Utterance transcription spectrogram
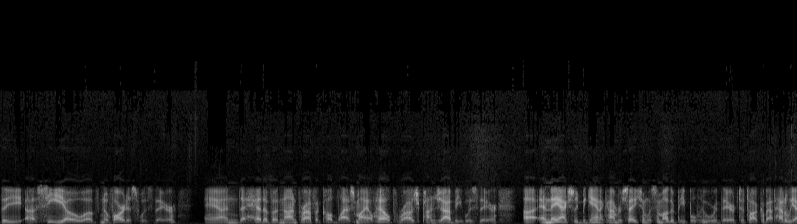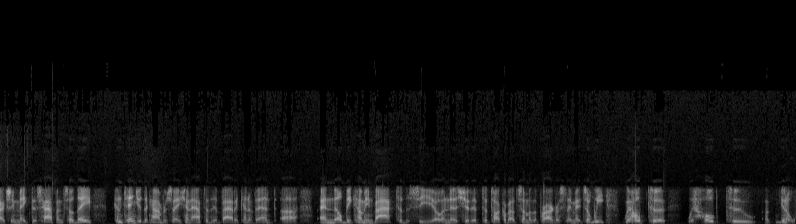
the uh, CEO of Novartis was there, and the head of a nonprofit called Last Mile Health, Raj Panjabi, was there. Uh, and they actually began a conversation with some other people who were there to talk about how do we actually make this happen. So they continued the conversation after the Vatican event, uh, and they'll be coming back to the CEO initiative to talk about some of the progress they made. So we we hope to we hope to uh, you know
